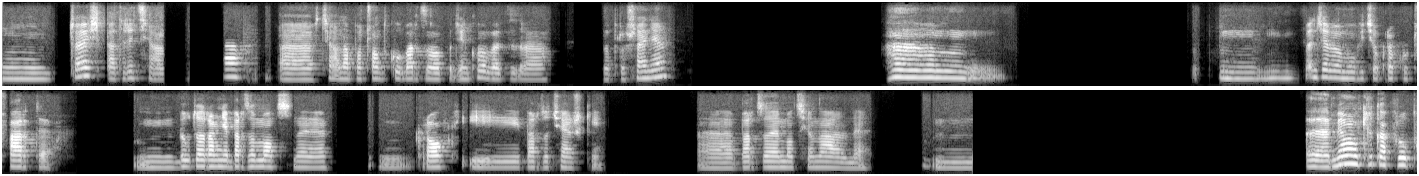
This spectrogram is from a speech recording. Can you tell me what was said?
Mm, cześć, Patrycja. E, chciałam na początku bardzo podziękować za zaproszenie. Mm, będziemy mówić o kroku czwartym. Mm, był to dla mnie bardzo mocny krok i bardzo ciężki, e, bardzo emocjonalny. E, miałam kilka prób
